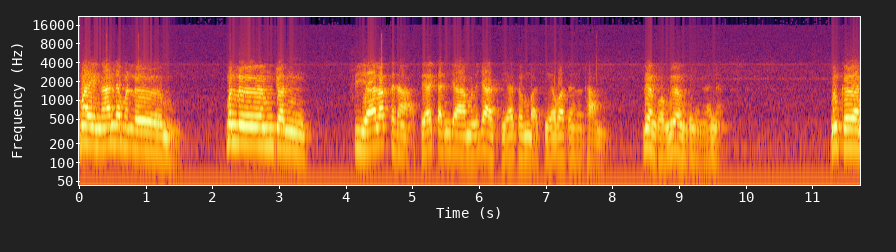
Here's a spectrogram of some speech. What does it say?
ไม่งั้นแล้วมันเลิม มันลืมจนเสียลักษณะ เสียจัญญามารยาเสียสมบัติเสียวัฒนธรรม เรื่องของเรื่องเป็นอย่างนั้นน่ะ มันเกิน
